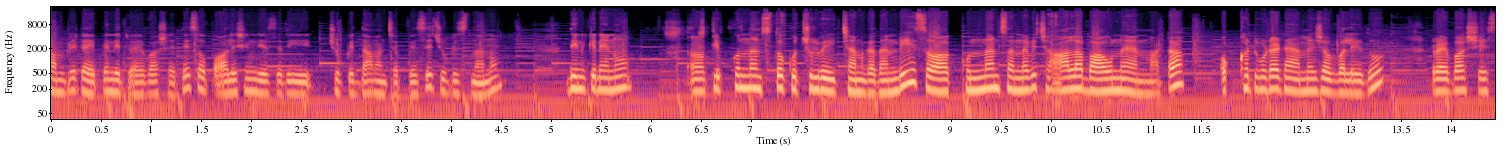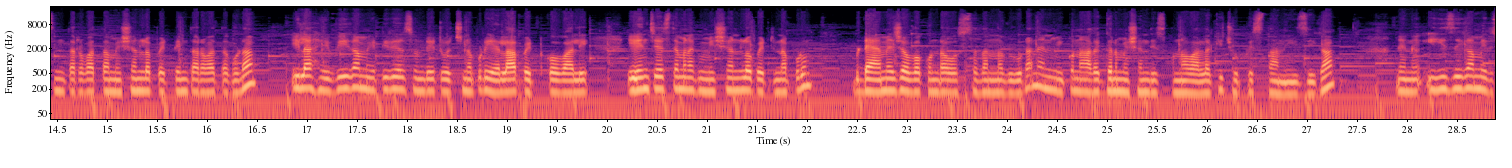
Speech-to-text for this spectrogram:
కంప్లీట్ అయిపోయింది డ్రై వాష్ అయితే సో పాలిషింగ్ చేసేది చూపిద్దామని చెప్పేసి చూపిస్తున్నాను. దీనికి నేను క్లిప్ కుందన్స్తో కుచ్చులు వేయించాను కదండి. సో ఆ కుందన్స్ అన్నవి చాలా బాగున్నాయి అన్నమాట ఒక్కటి కూడా డ్యామేజ్ అవ్వలేదు. డ్రై వాష్ చేసిన తర్వాత మిషన్లో పెట్టిన తర్వాత కూడా ఇలా హెవీగా మెటీరియల్స్ ఉండేటి వచ్చినప్పుడు ఎలా పెట్టుకోవాలి? ఏం చేస్తే మనకి మిషన్లో పెట్టినప్పుడు డ్యామేజ్ అవ్వకుండా వస్తుంది అన్నవి కూడా నేను మీకు నా దగ్గర మిషన్ తీసుకున్న వాళ్ళకి చూపిస్తాను ఈజీగా. నేను ఈజీగా మీరు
